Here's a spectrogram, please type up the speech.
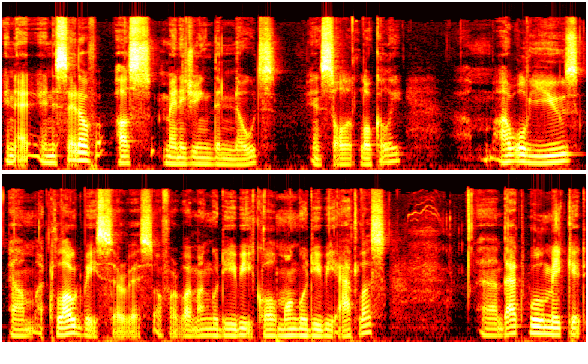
in, instead of us managing the nodes installed locally, I will use um, a cloud-based service offered by MongoDB called MongoDB Atlas. And that will make it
